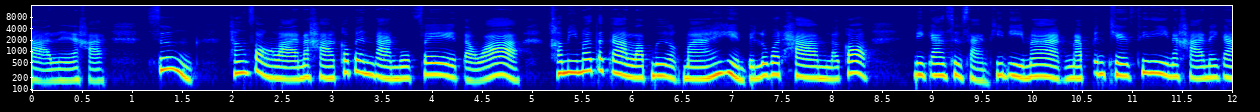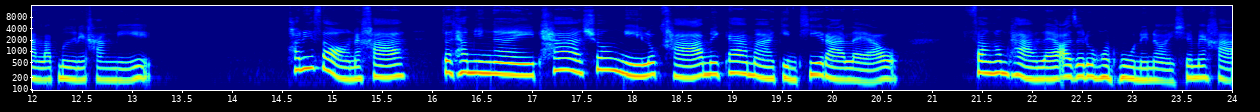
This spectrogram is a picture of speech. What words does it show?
ร้านเลยนะคะ ซึ่งทั้งสองร้านนะคะ ก็เป็นร้านบุฟเฟ่แต่ว่าเขามีมาตรการรับมือออกมาให้เห็นเป็นรูปธรรม แล้วก็มีการสื่อสารที่ดีมาก นับเป็นเคสที่ดีนะคะ ในการรับมือในครั้งนี้ ข้อที่2นะคะจะทำยังไงถ้าช่วงนี้ลูกค้าไม่กล้ามากินที่ร้านแล้ว ฟังคำถามแล้วอาจจะดูหดหู่หน่อยๆใช่ไหมคะ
